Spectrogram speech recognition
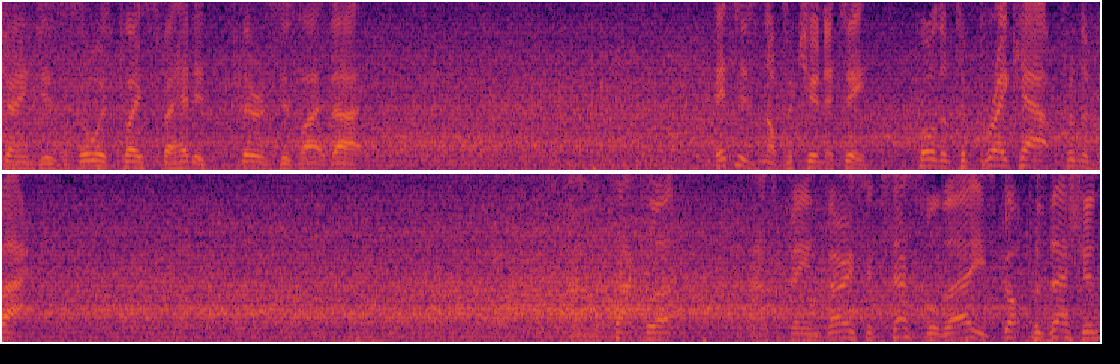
changes, it's always placed for headed clearances like that. This is an opportunity for them to break out from the back. And the tackler has been very successful there. He's got possession.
